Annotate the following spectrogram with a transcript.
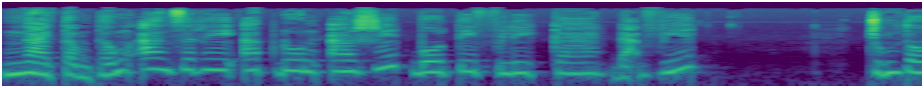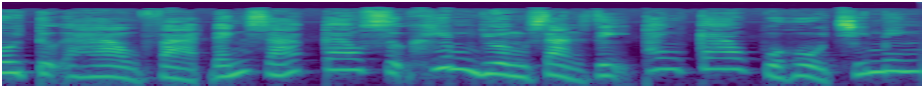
Ngài Tổng thống Algeria Abdul Aziz Bouteflika đã viết Chúng tôi tự hào và đánh giá cao sự khiêm nhường giản dị thanh cao của Hồ Chí Minh.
